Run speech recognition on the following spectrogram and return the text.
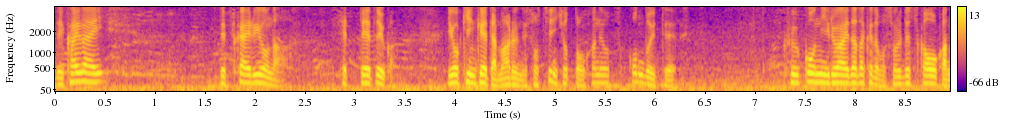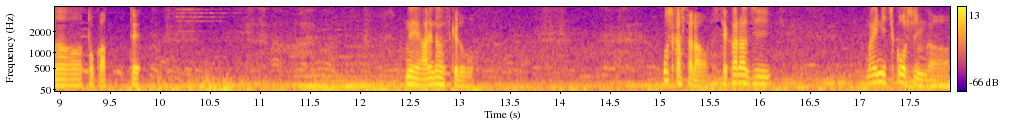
で海外で使えるような設定というか料金形態もあるんでそっちにちょっとお金を突っ込んどいて空港にいる間だけでもそれで使おうかなとかって。ねあれなんですけど。もしかしたらセカラジ毎日更新が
